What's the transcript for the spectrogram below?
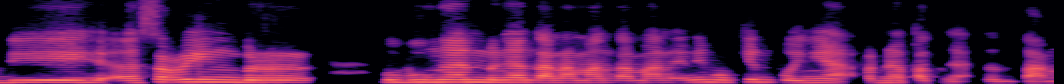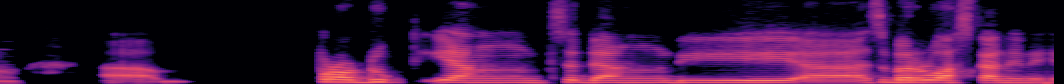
lebih uh, sering berhubungan dengan tanaman-tanaman ini mungkin punya pendapat nggak tentang um, produk yang sedang disebarluaskan ini?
